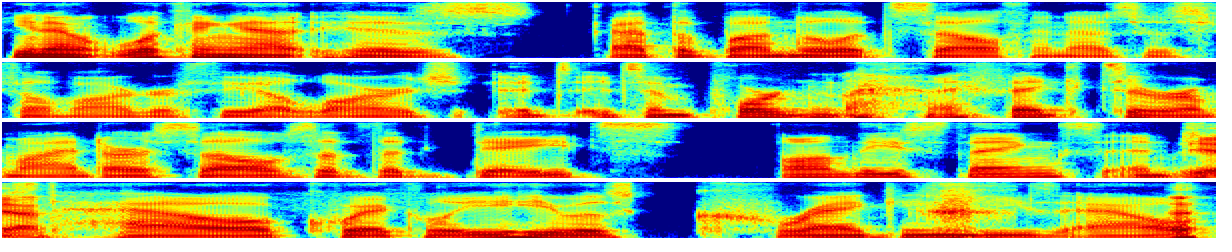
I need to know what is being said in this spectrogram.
You know, looking at his at the bundle itself and as his filmography at large, it's it's important, I think, to remind ourselves of the dates on these things and just yeah. how quickly he was cranking these out,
